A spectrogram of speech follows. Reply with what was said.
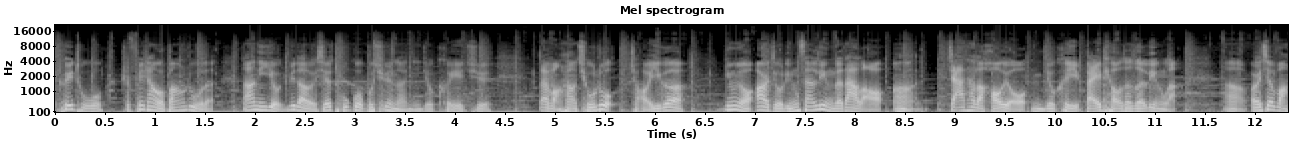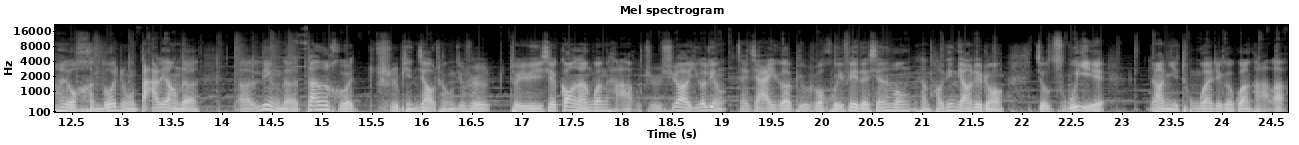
推图是非常有帮助的。当你有遇到有些图过不去呢，你就可以去在网上求助，找一个拥有二九零三令的大佬啊、加他的好友，你就可以白嫖他的令了。啊，而且网上有很多这种大量的呃令的单核视频教程，就是对于一些高难关卡，只需要一个令，再加一个比如说回费的先锋，像淘金娘这种，就足以让你通关这个关卡了。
